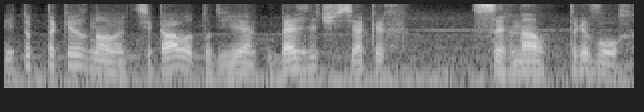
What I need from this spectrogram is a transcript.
І тут таке знову цікаво, тут є безліч всяких сигнал тривог.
